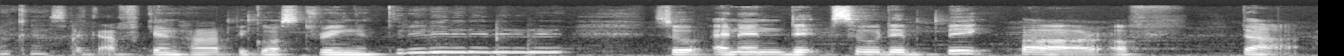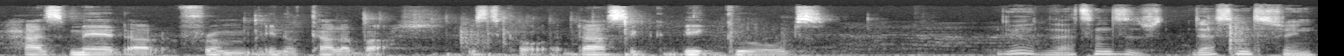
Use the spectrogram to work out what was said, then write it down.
Okay. It's like African harp. You got string. So and then the, so the big bar of that has made out from you know calabash. It's called that's a big goods. Yeah, that's inter- that's interesting.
